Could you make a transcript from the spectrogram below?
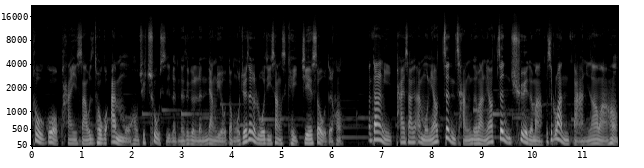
透过拍痧或是透过按摩，哈，去促使人的这个能量流动，我觉得这个逻辑上是可以接受的，哈。那当然，你拍痧跟按摩，你要正常的嘛，你要正确的嘛，不是乱打，你知道吗？哈，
